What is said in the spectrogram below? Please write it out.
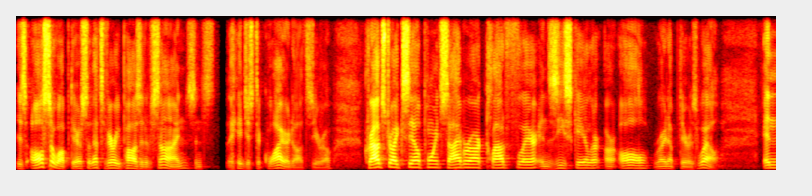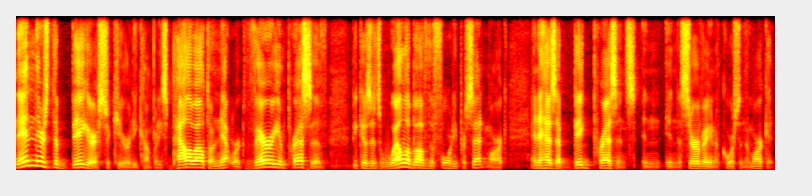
is also up there, so that's a very positive sign since they had just acquired Auth0. CrowdStrike, SailPoint, CyberArk, Cloudflare, and Zscaler are all right up there as well. And then there's the bigger security companies. Palo Alto Network, very impressive because it's well above the 40% mark and it has a big presence in, in the survey and of course in the market.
